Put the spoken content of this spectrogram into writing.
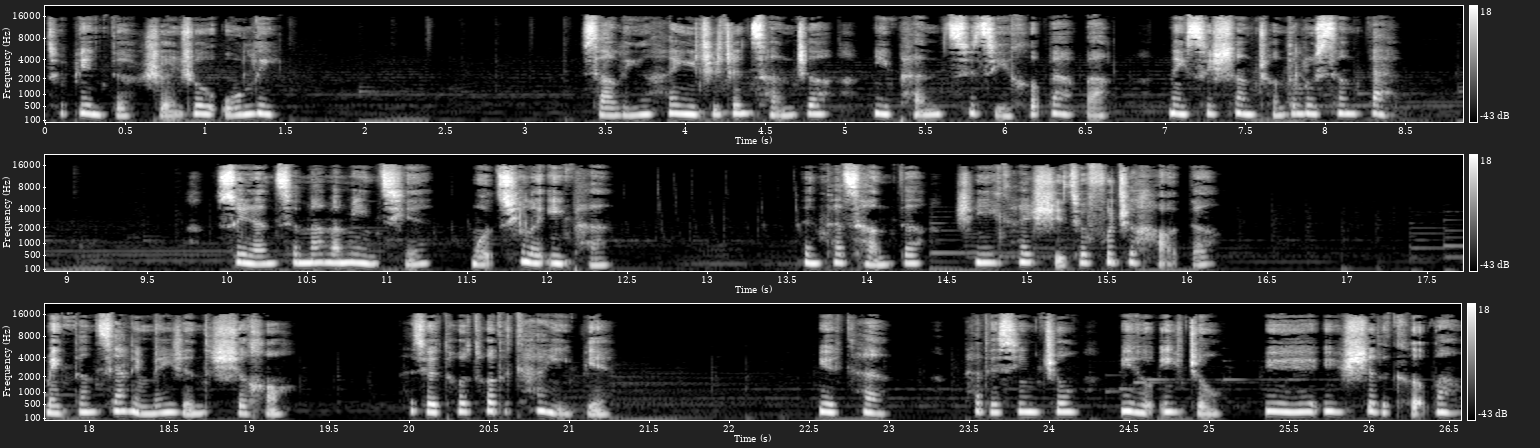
就变得软弱无力。小林还一直珍藏着一盘自己和爸爸那次上床的录像带，虽然在妈妈面前抹去了一盘，但他藏的是一开始就复制好的。每当家里没人的时候，他就偷偷的看一遍。越看，他的心中越有一种跃跃欲试的渴望，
